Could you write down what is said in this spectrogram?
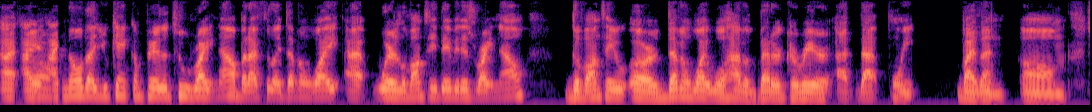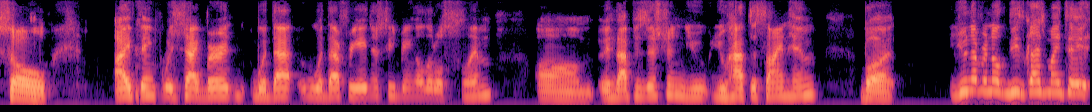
I, I. I know that you can't compare the two right now, but I feel like Devin White at where Lavonte David is right now, Devontae or Devin White will have a better career at that point by then. Um, so I think with Shaq Barrett, with that with that free agency being a little slim, um, in that position, you you have to sign him, but you never know. These guys might take,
